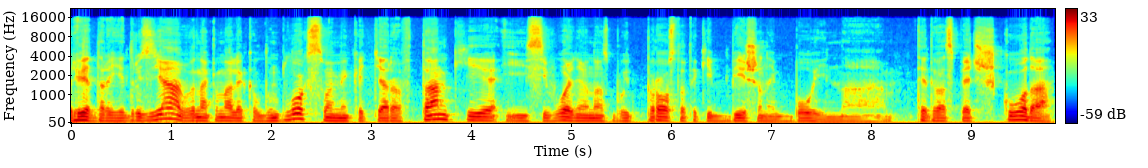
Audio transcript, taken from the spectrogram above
Привет, дорогие друзья! Вы на канале Колдун Блог, с вами Котяра в танке, и сегодня у нас будет просто таки бешеный бой на Т-25 Шкода.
